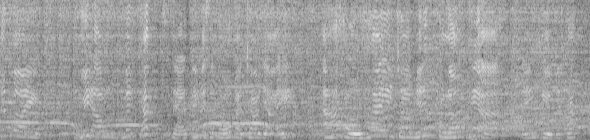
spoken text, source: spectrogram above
Xin mời quý ông Minh Khắc sẽ tiến về sân khấu và trao giải Á hậu 2 cho Miss Colombia. Thank you, Minh Khắc.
